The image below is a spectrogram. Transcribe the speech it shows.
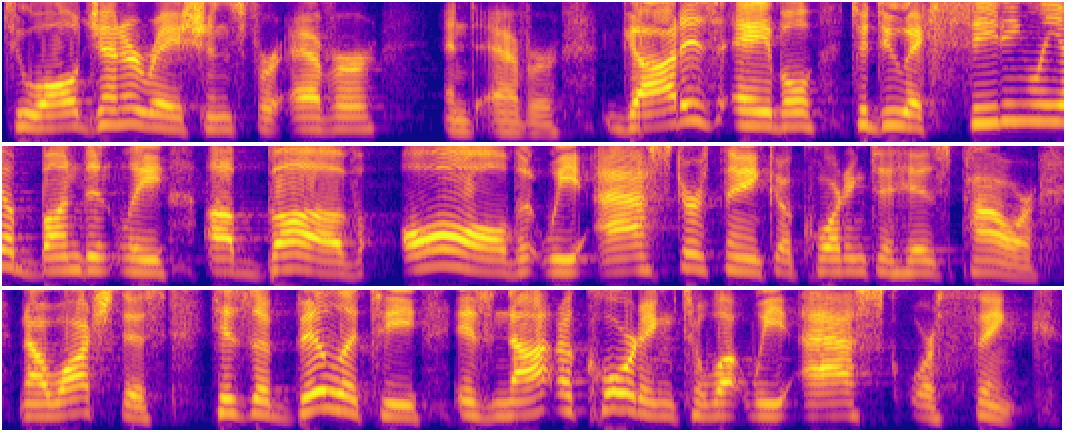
to all generations forever and ever. God is able to do exceedingly abundantly above all that we ask or think according to his power. Now, watch this. His ability is not according to what we ask or think,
